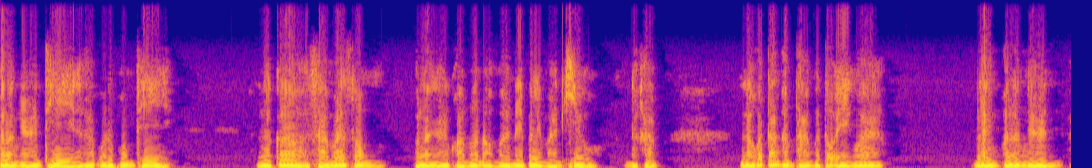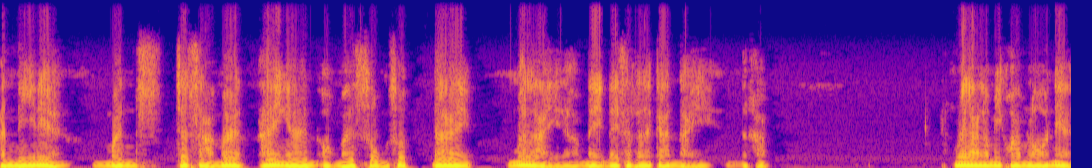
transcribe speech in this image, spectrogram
พลังงาน T นะครับ อุณหภูมิ T แล้วก็สามารถส่งพลังงานความร้อนออกมาในปริมาณ Q นะครับ เราก็ตั้งคำถามกับตัวเองว่า แหล่งพลังงานอันนี้เนี่ยมันจะสามารถให้งานออกมาสูงสุดได้เมื่อไหร่นะครับ ในในสถานการณ์ไหนนะครับ เวลาเรามีความร้อนเนี่ย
